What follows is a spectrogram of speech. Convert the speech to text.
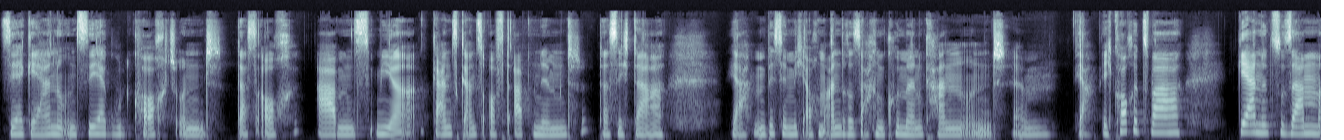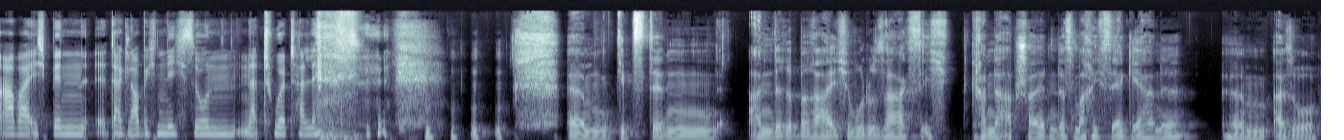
sehr gerne und sehr gut kocht und das auch abends mir ganz, ganz oft abnimmt, dass ich da ja ein bisschen mich auch um andere Sachen kümmern kann. Und ähm, ja, ich koche zwar gerne zusammen, aber ich bin da, glaube ich, nicht so ein Naturtalent. ähm, Gibt es denn andere Bereiche, wo du sagst, ich kann da abschalten, das mache ich sehr gerne? Ähm, also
